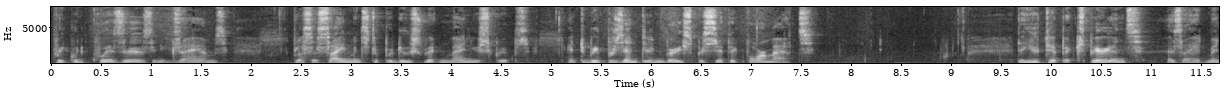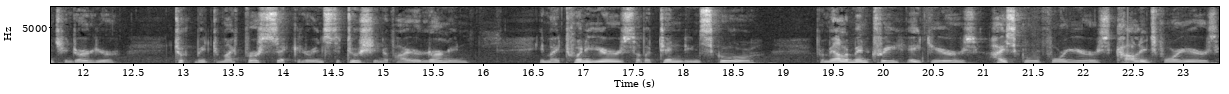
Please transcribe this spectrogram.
frequent quizzes and exams, plus assignments to produce written manuscripts and to be presented in very specific formats. The UTEP experience, as I had mentioned earlier, took me to my first secular institution of higher learning in my 20 years of attending school from elementary, eight years, high school, four years, college, four years,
